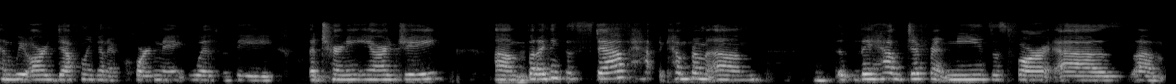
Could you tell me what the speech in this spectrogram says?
and we are definitely going to coordinate with the attorney ERG. Um, mm-hmm. But I think the staff come from, um, they have different needs as far as um,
